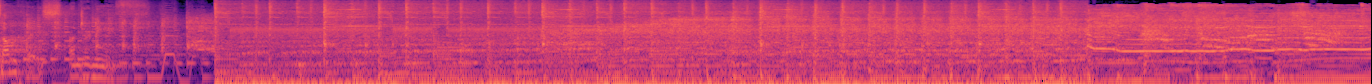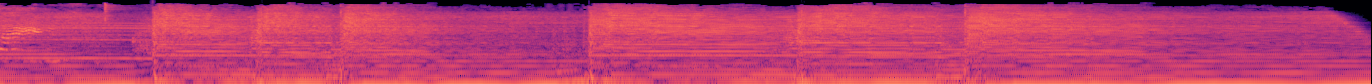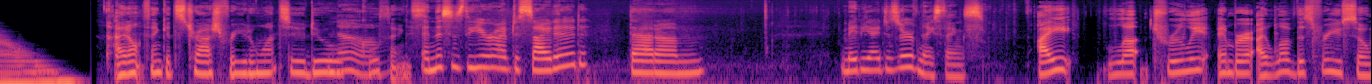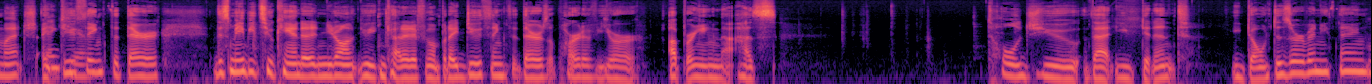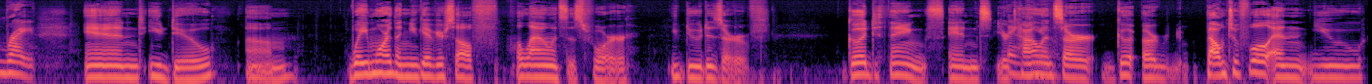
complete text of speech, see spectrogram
Someplace underneath. I don't think it's trash for you to want to do No. cool things. And this is the year I've decided that um maybe I deserve nice things. I love truly, Amber. I love this for you so much. Thank I do you. think that there. This may be too candid, and you don't. You can cut it if you want, but I do think that there's a part of your upbringing that has told you that you didn't, you don't deserve anything, Right. and you do. Um, way more than you give yourself allowances for. You do deserve good things, and your Thank you. talents are good, are bountiful, and you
